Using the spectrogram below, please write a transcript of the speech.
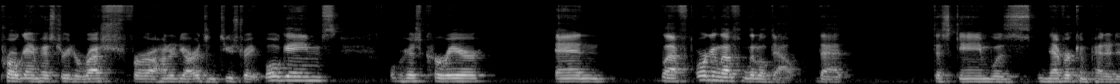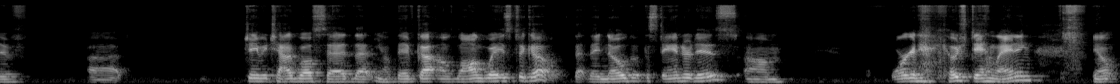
program history to rush for 100 yards in two straight bowl games over his career and left Oregon left little doubt that this game was never competitive. Uh, Jamey Chadwell said that you know they've got a long ways to go. That they know that the standard is. Um, Oregon coach Dan Lanning, you know,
